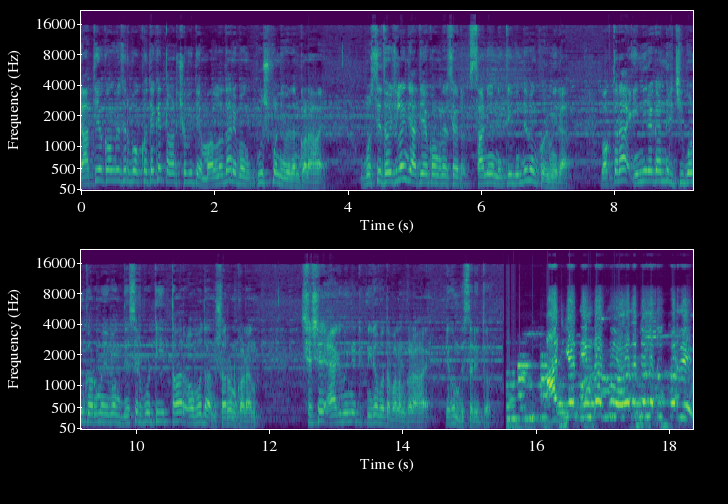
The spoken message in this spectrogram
জাতীয় কংগ্রেসের পক্ষ থেকে তাঁর ছবিতে মাল্যদান এবং পুষ্প নিবেদন করা হয়। উপস্থিত হয়েছিলেন জাতীয় কংগ্রেসের স্থানীয় নেতৃবৃন্দ এবং কর্মীরা। বক্তারা ইন্দিরা গান্ধীর জীবন, কর্ম এবং দেশের প্রতি তাঁর অবদান স্মরণ করান। শেষে এক মিনিট নীরবতা পালন করা হয়। দেখুন বিস্তারিত। আজকের দিনটা খুব আমাদের জন্য দুঃখের দিন।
